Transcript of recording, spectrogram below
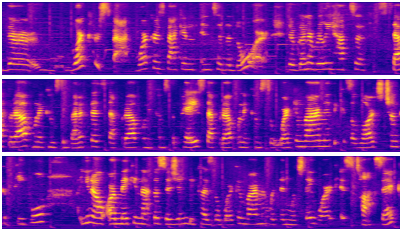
their workers back, workers back in, into the door. They're going to really have to step it up when it comes to benefits, step it up when it comes to pay, step it up when it comes to work environment, because a large chunk of people, you know, are making that decision because the work environment within which they work is toxic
